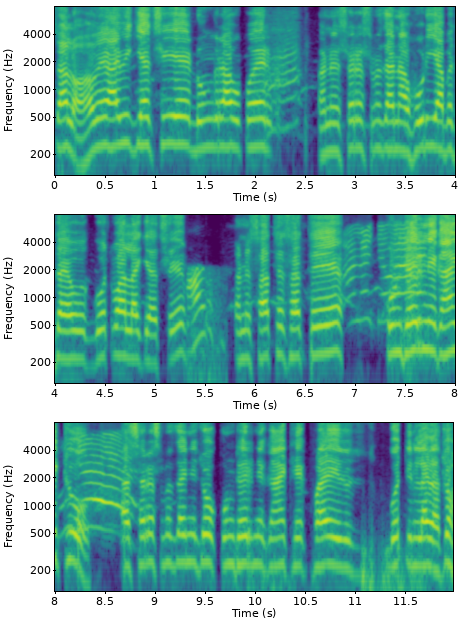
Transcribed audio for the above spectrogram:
ચાલો હવે આવી ગયા છીએ ડુંગરા ઉપર. અને સરસ મજાના હોડિયા બધા ગોતવા લાગ્યા છે. અને સાથે સાથે કુંઢેરની ગાંઠો. આ સરસ મજાની જો કુંઢેરની ગાંઠ એક ભાઈ ગોતીને લાવ્યા. જો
